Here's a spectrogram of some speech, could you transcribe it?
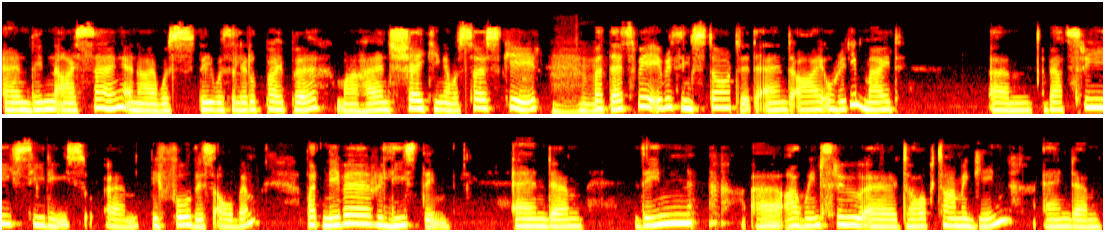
And then I sang and I was there with a little paper, my hands shaking. I was so scared, mm-hmm. but that's where everything started. And I already made, um, about three CDs, um, before this album, but never released them. And, um, then, uh, I went through a dark time again and, um,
